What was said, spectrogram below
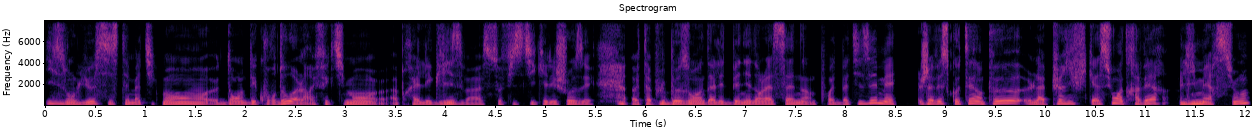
ils ont lieu systématiquement euh, dans des cours d'eau. Alors effectivement, après, l'Église va sophistiquer les choses et tu t'as plus besoin d'aller te baigner dans la Seine hein, pour être baptisé. Mais j'avais ce côté un peu la purification à travers l'immersion.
